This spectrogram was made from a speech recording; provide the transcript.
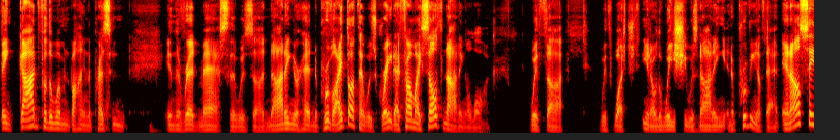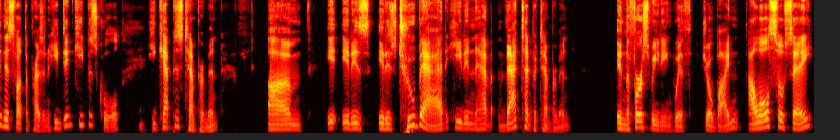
Thank God for the woman behind the president in the red mask that was uh, nodding her head in approval. I thought that was great. I found myself nodding along with uh, with what you know the way she was nodding and approving of that. And I'll say this about the president: he did keep his cool. He kept his temperament. Um, it, it is it is too bad he didn't have that type of temperament in the first meeting with Joe Biden. I'll also say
